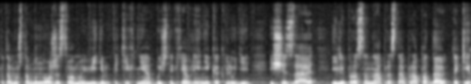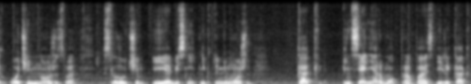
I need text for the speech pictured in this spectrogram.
потому что множество мы видим таких необычных явлений, как люди исчезают или просто-напросто пропадают. Таких очень множество случаев, и объяснить никто не может, как пенсионер мог пропасть, или как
